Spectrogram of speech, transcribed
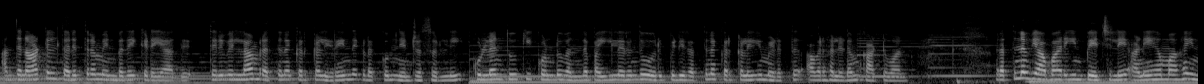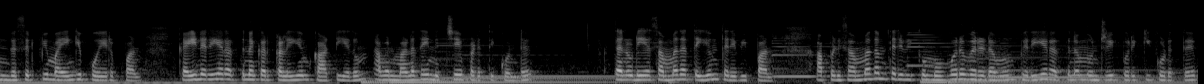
அந்த நாட்டில் தரித்திரம் என்பதே கிடையாது. தெருவெல்லாம் ரத்தின கற்கள் இறைந்து கிடக்கும் என்று சொல்லி குள்ளன் தூக்கி கொண்டு வந்த பையிலிருந்து ஒரு பிடி ரத்தின கற்களையும் எடுத்து அவர்களிடம் காட்டுவான். ரத்தின வியாபாரியின் பேச்சிலே அநேகமாக இந்த சிற்பி மயங்கி போயிருப்பான். கை நிறைய ரத்தின கற்களையும் காட்டியதும் அவன் மனதை நிச்சயப்படுத்தி கொண்டு தன்னுடைய சம்மதத்தையும் தெரிவிப்பான். அப்படி சம்மதம் தெரிவிக்கும் ஒவ்வொருவரிடமும் பெரிய ரத்தினம் ஒன்றை பொறுக்கி கொடுத்து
